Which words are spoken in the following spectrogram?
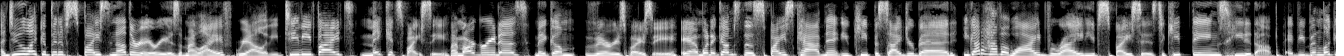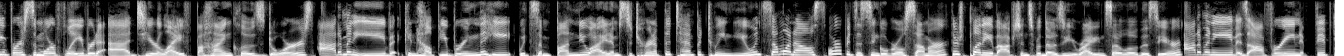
I do like a bit of spice in other areas of my life. Reality TV fights, make it spicy. My margaritas, make them very spicy. And when it comes to the spice cabinet you keep beside your bed, you gotta have a wide variety of spices to keep things heated up. If you've been looking for some more flavor to add to your life behind closed doors, Adam and Eve can help you bring the heat with some fun new items to turn up the temp between you and someone else, or if it's a single girl summer, there's plenty of options for those of you riding solo this year. Adam and Eve is offering 50%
